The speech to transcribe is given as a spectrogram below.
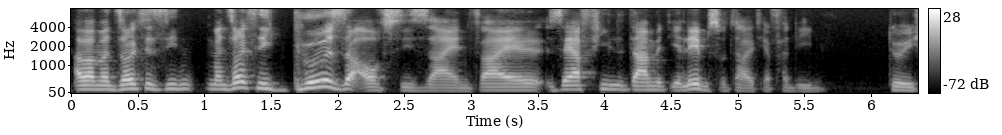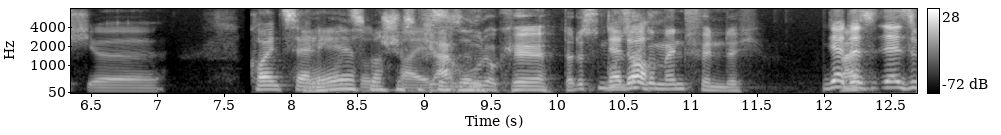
aber man sollte sie, man sollte nicht böse auf sie sein, weil sehr viele damit ihr Lebensunterhalt ja verdienen. Durch äh, Coin-Selling Nee, und so macht nicht so Scheiß. viel Ja, gut, okay. Das ist ein Ja, gutes doch. Argument, finde ich. Ja, das, also,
